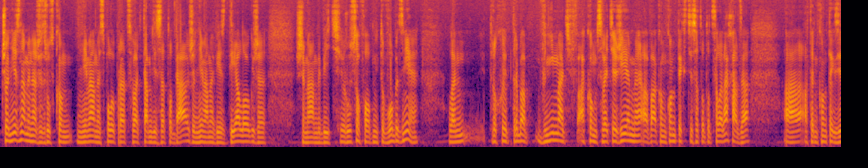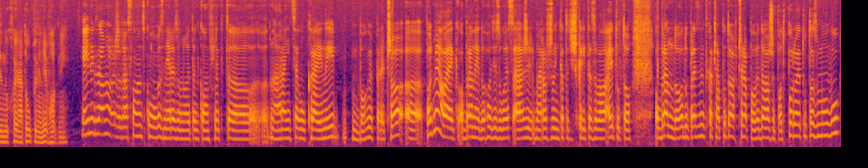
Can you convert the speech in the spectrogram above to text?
Čo neznamená, že s Ruskom nemáme spolupracovať tam, kde sa to dá, že nemáme viesť dialog, že, že máme byť rusofóbni. To vôbec nie. Len trochu je treba vnímať, v akom svete žijeme a v akom kontexte sa toto celé nachádza. A, a ten kontext jednoducho je na to úplne nevhodný. Je inak zaujímavé, že na Slovensku vôbec nerezonuje ten konflikt e, na hraniciach Ukrajiny. Boh vie prečo. E, poďme ale aj k obranej dohode z USA. Maroš Žilinka totiž kritizovala aj túto obrannú dohodu. Prezidentka Čaputová včera povedala, že podporuje túto zmluvu,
